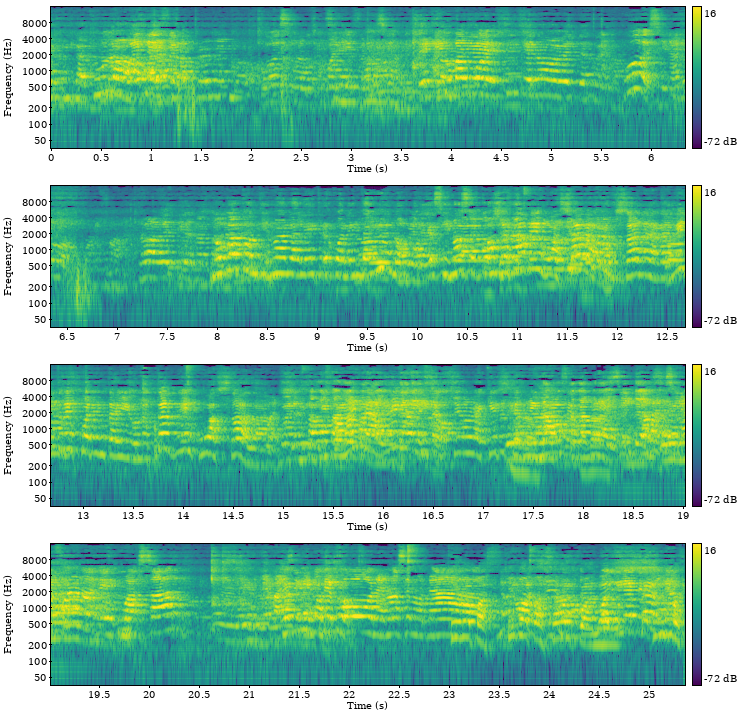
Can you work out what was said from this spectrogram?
legislatura? ¿Cuál es la diferencia? ¿Puedo decir una cosa? ¿Cuál es la diferencia? Es que va a decir que no va a haber terreno. ¿Puedo decir algo? No va a haber terreno. No va a continuar la ley 341, porque si no se Está congelaba. desguazada, Rosana, la ley 341 está desguazada. Bueno, y estamos con acá esta legalización la quiere terminar. si la fueran a desguazar, mm, me parece que no te ponen, no hacemos nada. ¿Qué va a, pas- qué va a pasar cuando...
